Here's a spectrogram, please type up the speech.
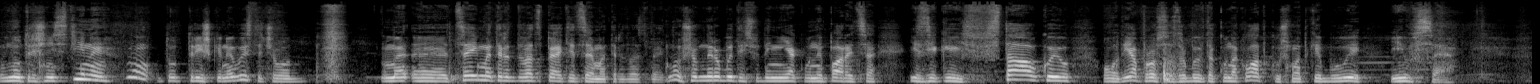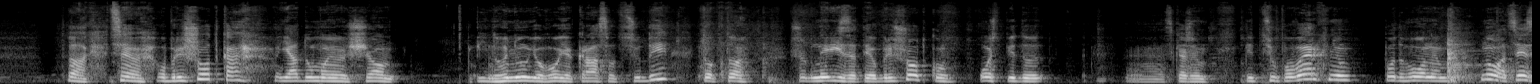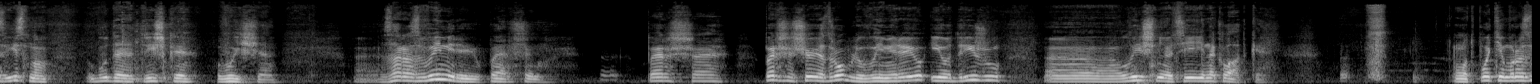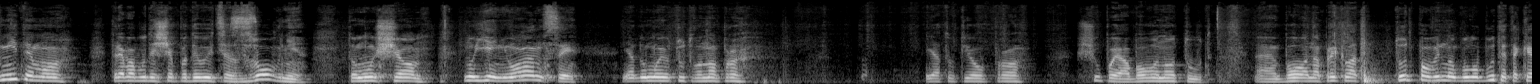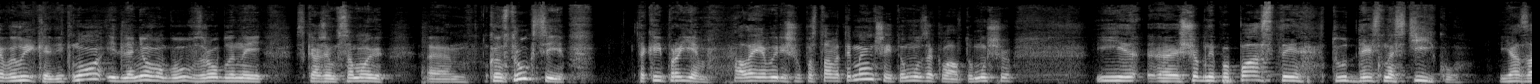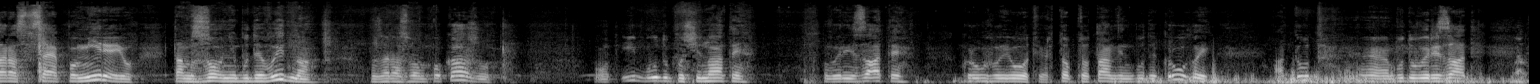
внутрішні стіни, ну, тут трішки не вистачило. Е, Цей метр 25 і це метр 25. Ну, щоб не робити сюди ніяку не париться із якоюсь вставкою. От, я просто зробив таку накладку, шматки були і все. Так, це обрішотка. Я думаю, що підгоню його якраз от сюди. Тобто, щоб не різати обрішотку, ось під, е, скажімо, під цю поверхню подгоним. Ну, а це, звісно, буде трішки вище. Е, Зараз виміряю першим. Перше, перше, що я зроблю, виміряю і одріжу е, лишнє цієї накладки. От, потім розмітимо. Треба буде ще подивитися ззовні, тому що ну, є нюанси. Я думаю, тут воно про. Я тут його прощупаю, або воно тут. Е, Бо, наприклад, тут повинно було бути таке велике вікно, і для нього був зроблений, скажімо, в самої е, конструкції такий проєм. Але я вирішив поставити менше і тому заклав. Тому що і е, щоб не попасти тут десь на стійку. Я зараз все поміряю, там ззовні буде видно. Зараз вам покажу. От, і буду починати вирізати круглий отвір. Тобто там він буде круглий, а тут е, буду вирізати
